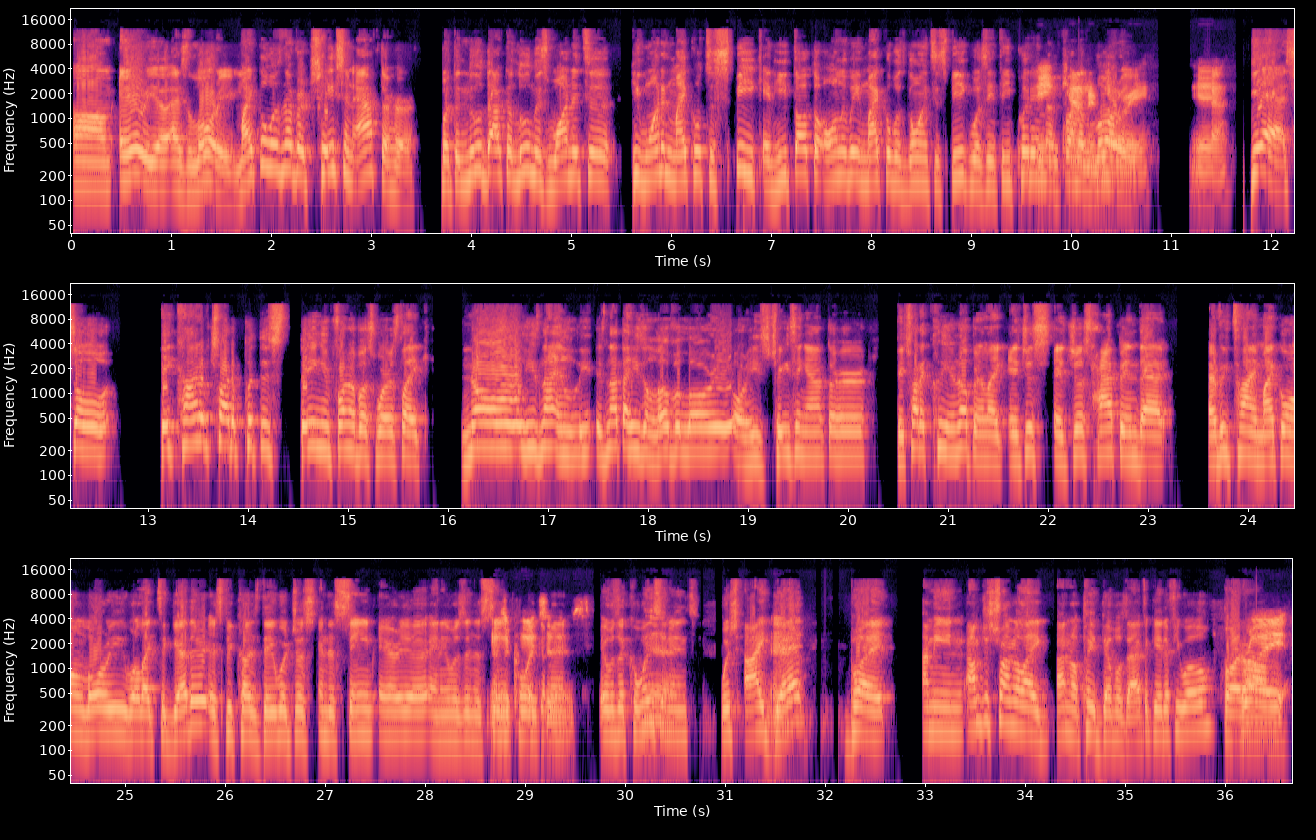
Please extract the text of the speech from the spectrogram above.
um, area as Laurie. Michael was never chasing after her, but the new Dr. Loomis wanted to, he wanted Michael to speak, and he thought the only way Michael was going to speak was if he put him Being in front of Laurie. Laurie. Yeah. Yeah, so they kind of try to put this thing in front of us where it's like, no, he's not in. It's not that he's in love with Laurie or he's chasing after her. They try to clean it up, and like it just it just happened that every time Michael and Laurie were like together, it's because they were just in the same area and it was in the It same. was a coincidence. It was a coincidence, which I get, but I mean, I'm just trying to like I don't know, play devil's advocate, if you will. But um, Right.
